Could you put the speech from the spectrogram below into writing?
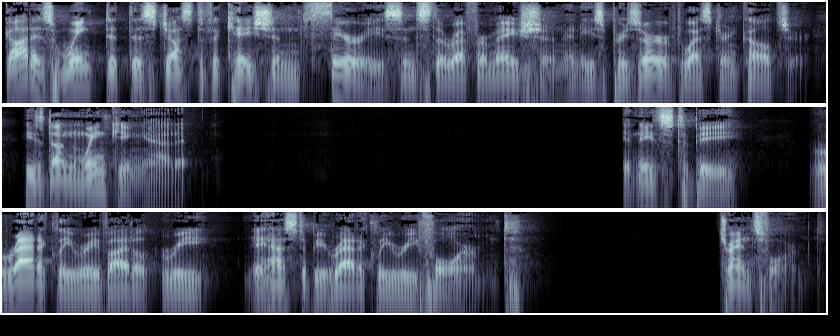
God has winked at this justification theory since the Reformation, and He's preserved Western culture. He's done winking at it. It needs to be radically revital, re, it has to be radically reformed, transformed.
